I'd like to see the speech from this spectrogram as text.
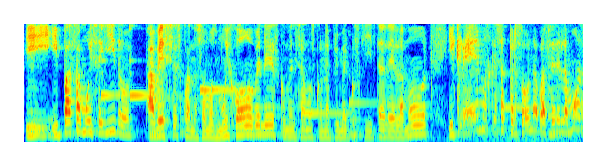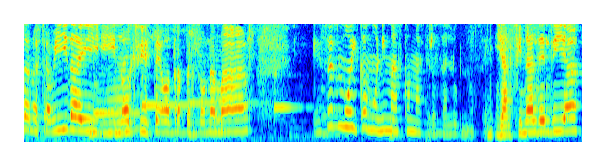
Y, pasa muy seguido. A veces cuando somos muy jóvenes comenzamos con la primer cosquillita del amor y creemos que esa persona va a ser el amor de nuestra vida y, no existe otra persona más. Eso es muy común y más con nuestros alumnos. ¿eh? Y al final del día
